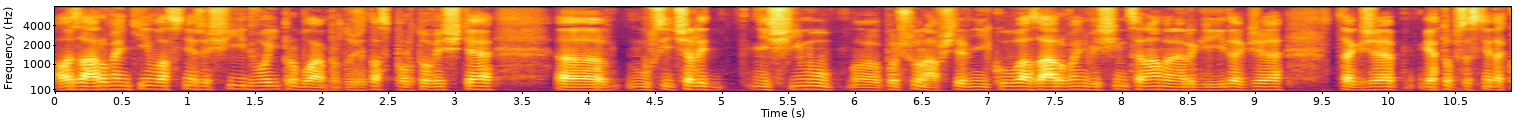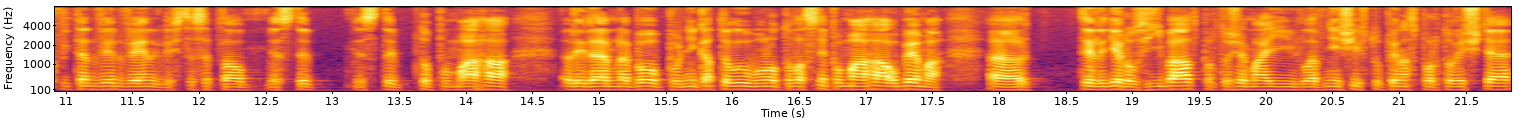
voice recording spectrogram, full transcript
ale zároveň tím vlastně řeší dvojí problém, protože ta sportoviště uh, musí čelit nižšímu uh, počtu návštěvníků a zároveň vyšším cenám energií, takže, takže je to přesně takový ten win-win, když jste se ptal, jestli, jestli to pomáhá lidem nebo podnikatelům, ono to vlastně pomáhá oběma. Ty lidi rozhýbat, protože mají levnější vstupy na sportoviště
